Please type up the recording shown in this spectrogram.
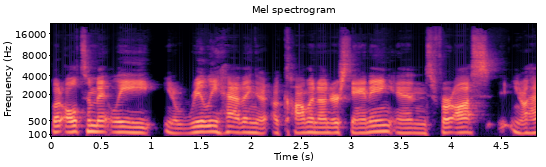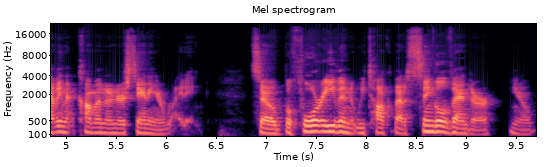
but ultimately, you know, really having a, a common understanding, and for us, you know, having that common understanding in writing. So before even we talk about a single vendor, you know,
